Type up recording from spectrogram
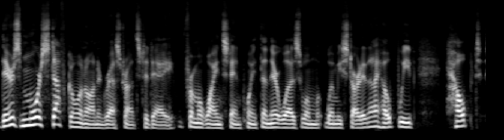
there's more stuff going on in restaurants today from a wine standpoint than there was when when we started and I hope we've helped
